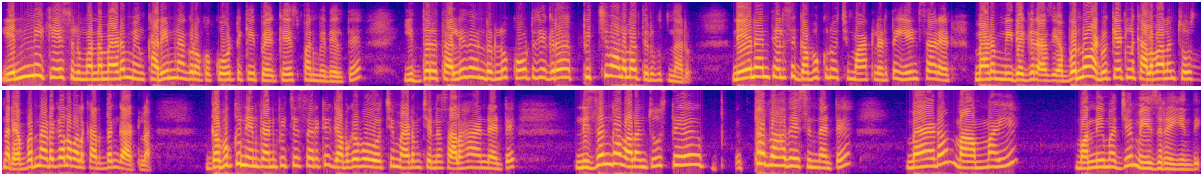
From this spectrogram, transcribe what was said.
ఎన్ని కేసులు? మొన్న మేడం మేము కరీంనగర్ ఒక కోర్టుకి పే- కేసు పని మీద వెళ్తే ఇద్దరు తల్లిదండ్రులు కోర్టు దగ్గర పిచ్చి వాళ్ళలా తిరుగుతున్నారు. నేనని తెలిసి గబుక్కుని వచ్చి మాట్లాడితే ఏంటి సార్? మేడం మీ దగ్గర ఎవరినో అడ్వకేట్లు కలవాలని చూస్తున్నారు. ఎవరిని అడగాలో వాళ్ళకి అర్థం కావట్లా. గబుక్కు నేను కనిపించేసరికి గబగబ వచ్చి మేడం చిన్న సలహా అండి అంటే నిజంగా వాళ్ళని చూస్తే ఇంత బాధేసిందంటే మేడం మా అమ్మాయి మొన్న ఈ మధ్య మేజర్ అయ్యింది.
